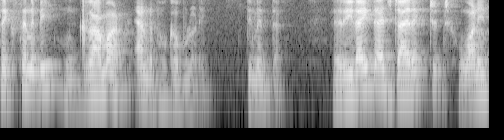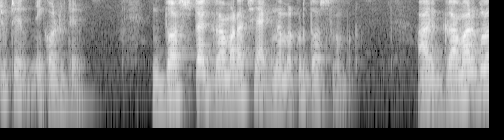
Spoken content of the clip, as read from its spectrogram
section B grammar and vocabulary তিনের দাগ। Rewrite as directed one into ten equal two ten দশটা গ্রামার আছে, এক নম্বর করে দশ নম্বর আর গ্রামারগুলো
